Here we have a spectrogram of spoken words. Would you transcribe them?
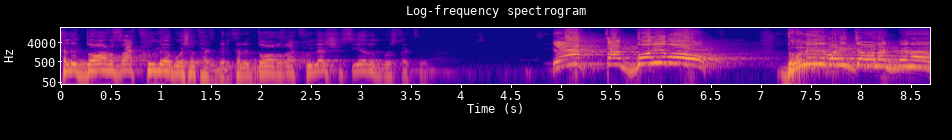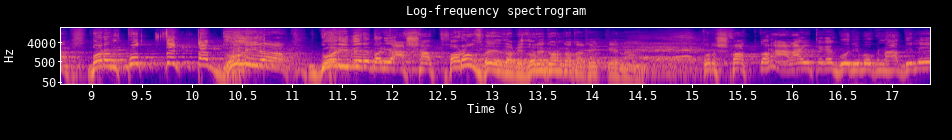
খালি দরজা খুলে বসে থাকবেন, খালি দরজা খুলে চেয়ারত বসে থাকবেন। একটা গরিব ধনির বাড়ি যাওয়া লাগবে না, বরং প্রত্যেকটা ধনীরা গরিবের বাড়ি আসা ফরজ হয়ে যাবে। ধরে কোন কথা ঠিক না তোর শতকরা আড়াই টাকা গরিবক না দিলে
